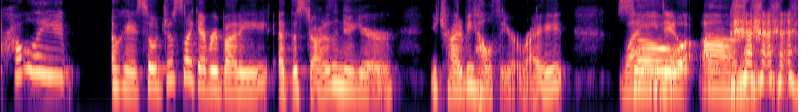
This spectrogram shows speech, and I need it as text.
probably okay. So just like everybody at the start of the new year, you try to be healthier, right? What so, you do? Um,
